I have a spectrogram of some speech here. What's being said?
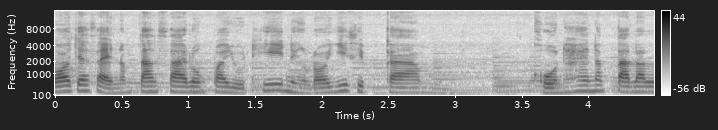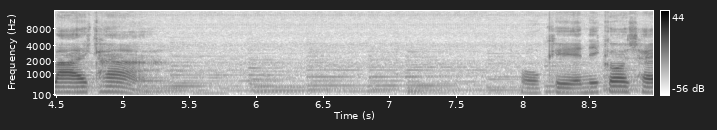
ก็จะใส่น้ำตาลทรายลงไปอยู่ที่ 120 กรัม คนให้น้ำตาลละลายค่ะ โอเค อันนี้ก็ใช้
